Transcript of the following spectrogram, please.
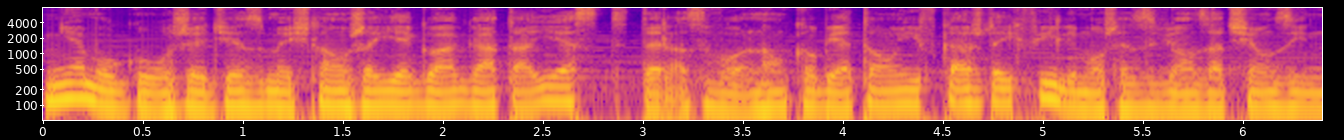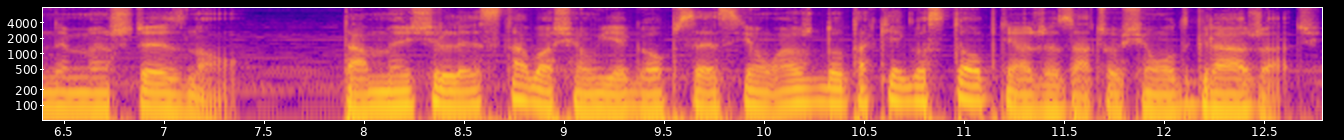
Nie mógł żyć z myślą, że jego Agata jest teraz wolną kobietą i w każdej chwili może związać się z innym mężczyzną. Ta myśl stała się jego obsesją aż do takiego stopnia, że zaczął się odgrażać.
